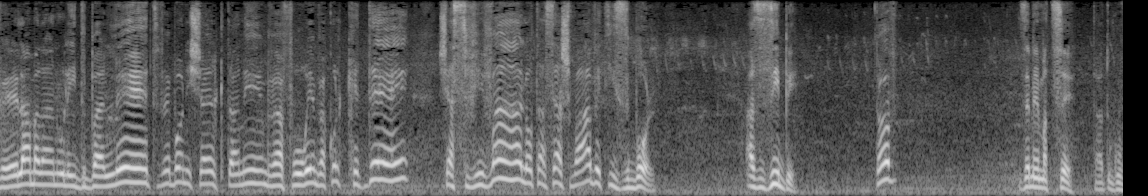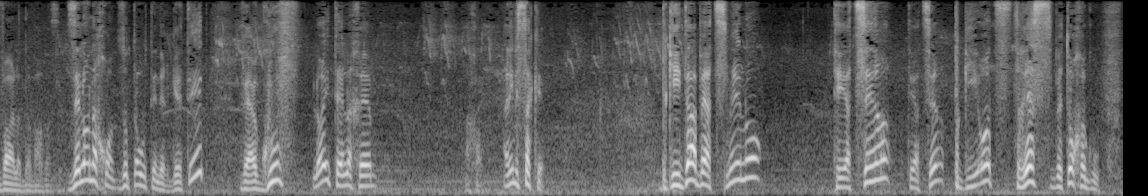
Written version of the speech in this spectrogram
ולמה לנו להתבלט ובואו נשאר קטנים ואפרורים והכל כדי שהסביבה לא תעשה השוואה ותסבול. אז זיבי. טוב? זה ממצה את התגובה על הדבר הזה. זה לא נכון, זו טעות אנרגטית, והגוף לא ייתן לכם... נכון. אני מסכם. בגידה בעצמנו תייצר, תייצר פגיעות סטרס בתוך הגוף.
